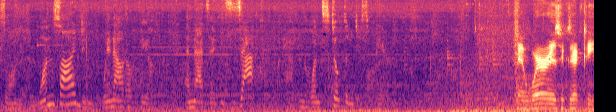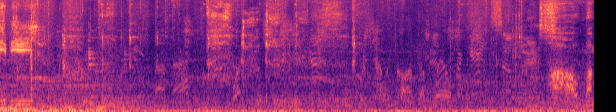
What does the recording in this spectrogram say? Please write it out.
as long as one side didn't win out over the other. And that's exactly what happened once Stilton disappeared. And where is exactly the... Oh, but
